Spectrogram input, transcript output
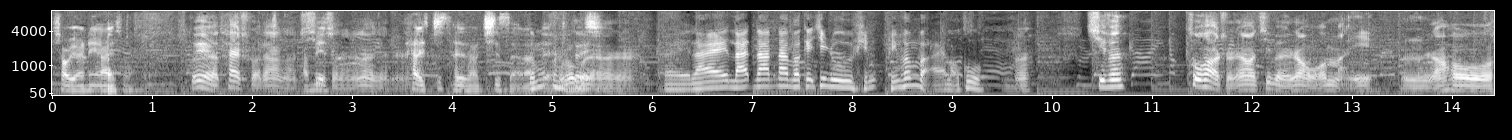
校园恋爱生活，对呀、太扯淡了，气死人了，简直太这太气死人了。对，什么鬼啊！哎，来来，那那么可以进入评评分吧，哎，老顾，嗯七分，作画质量基本让我满意。嗯，然后，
